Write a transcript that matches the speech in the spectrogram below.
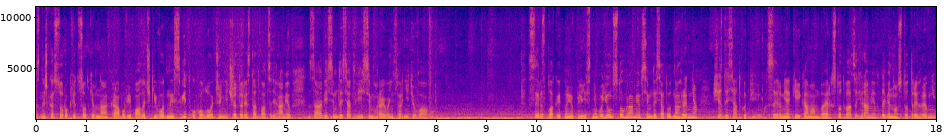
Знижка 40% на крабові палички водний світ охолоджені 420 грамів за 88 гривень. Зверніть увагу. Сир з блакитною пліснявою 100 грамів 71 гривня 60 копійок. Сир м'який камамбер 120 грамів 93 гривні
